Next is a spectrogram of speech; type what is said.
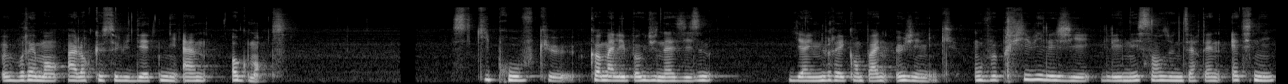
vraiment, alors que celui des ethnies Han augmente. Ce qui prouve que, comme à l'époque du nazisme, il y a une vraie campagne eugénique. On veut privilégier les naissances d'une certaine ethnie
